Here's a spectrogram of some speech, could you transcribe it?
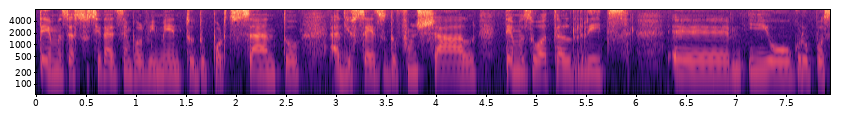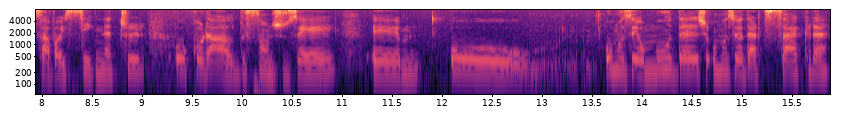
temos a Sociedade de Desenvolvimento do Porto Santo, a Diocese do Funchal, temos o Hotel Ritz uh, e o grupo Savoy Signature, o Coral de São José, o o Museu Mudas, o Museu de Arte Sacra,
